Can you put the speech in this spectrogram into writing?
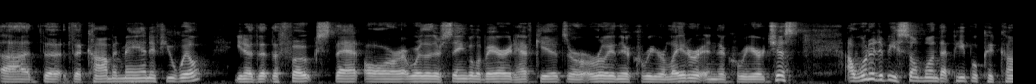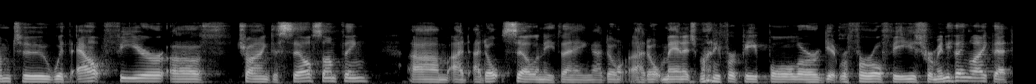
uh, the the common man, if you will. You know, the, the folks that are, whether they're single or married, have kids, or early in their career, later in their career, just I wanted to be someone that people could come to without fear of trying to sell something. Um, I, I, don't sell anything. I don't. I don't manage money for people or get referral fees from anything like that.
